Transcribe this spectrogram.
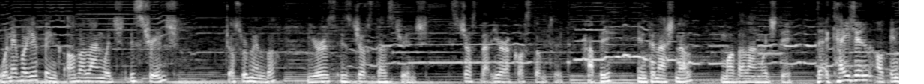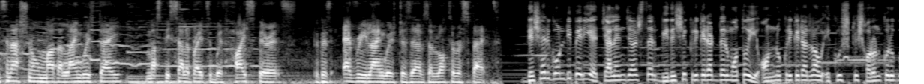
Whenever you think of a language is strange, just remember yours is just as strange. It's just that you're accustomed to it. Happy International Mother Language Day. The occasion of International Mother Language Day must be celebrated with high spirits because every language deserves a lot of respect. দেশের গণ্ডি পেরিয়ে চ্যালেঞ্জার্সের বিদেশি ক্রিকেটারদের মতোই অন্য ক্রিকেটাররাও একুশকে স্মরণ করুক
